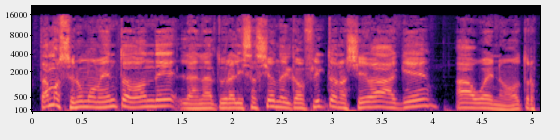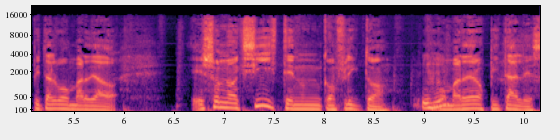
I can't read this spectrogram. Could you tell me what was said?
Estamos en un momento donde la naturalización del conflicto nos lleva a que, ah, bueno, otro hospital bombardeado. Eso no existe en un conflicto, bombardear hospitales.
